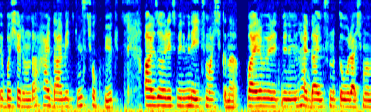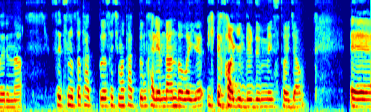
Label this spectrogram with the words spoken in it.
ve başarımda her daim etkiniz çok büyük. Arzu öğretmenimin eğitim aşkına, Bayram öğretmenimin her daim sınıfta uğraşmalarına, sınıfta taktığı, saçıma taktığım kalemden dolayı ilk defa güldürdüğüm Mesut hocam. E,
